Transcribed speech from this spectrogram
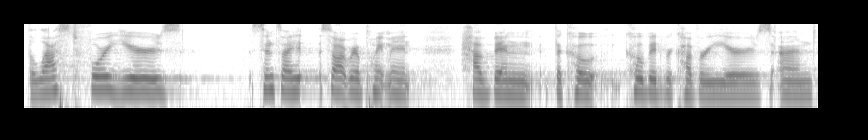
The last four years since I sought reappointment, have been the COVID recovery years and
